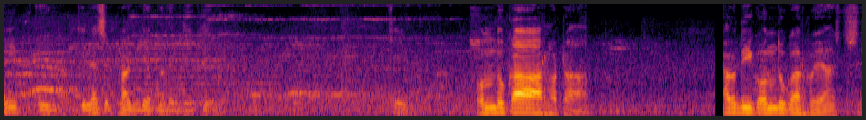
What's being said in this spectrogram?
এই গ্লাসের ফাঁক দিয়ে আপনাদের দেখেন অন্ধকার হঠাৎ। চারদিক অন্ধকার হয়ে আসছে।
